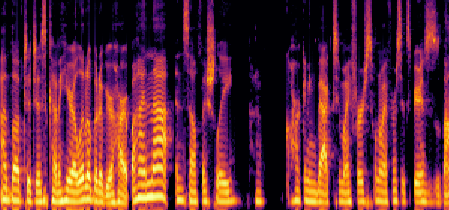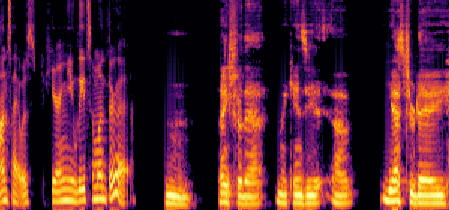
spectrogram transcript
I'd love to just kind of hear a little bit of your heart behind that and selfishly kind of harkening back to my first one of my first experiences with OnSite was hearing you lead someone through it. Hmm. Thanks for that, Mickenzie. Uh, yesterday,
